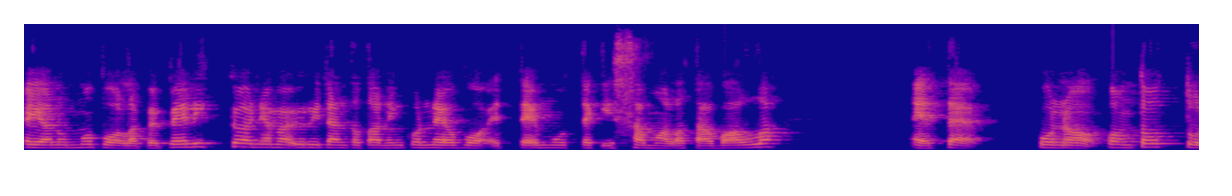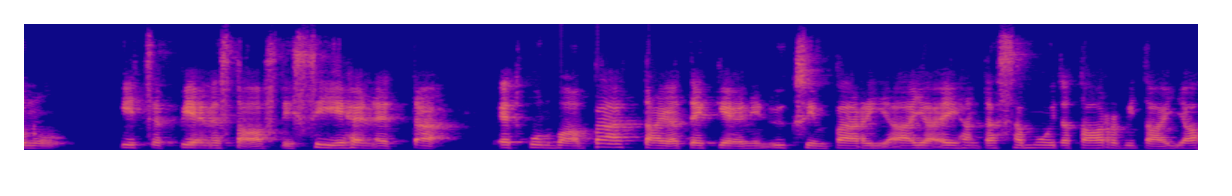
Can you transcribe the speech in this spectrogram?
ajanut mopolla pöpelikköön ja mä yritän tota niin kuin neuvoa, ettei muut tekisi samalla tavalla. Että kun on tottunut itse pienestä asti siihen, että, että kun vaan päättää ja tekee, niin yksin pärjää ja eihän tässä muita tarvita ja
